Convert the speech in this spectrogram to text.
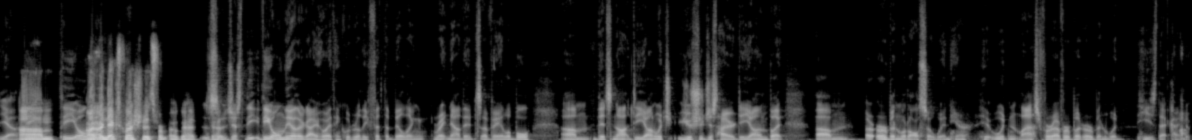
Yeah. The, um, the only our, our, next question is from. Oh, go ahead. Go so ahead. just the the only other guy who I think would really fit the billing right now that's available, um, that's not Deion, which you should just hire Deion, but um, Urban would also win here. It wouldn't last forever, but Urban would. He's that kind of.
